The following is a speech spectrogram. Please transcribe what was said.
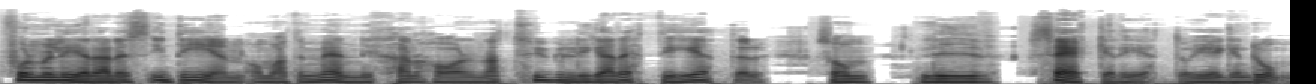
formulerades idén om att människan har naturliga rättigheter som liv, säkerhet och egendom.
